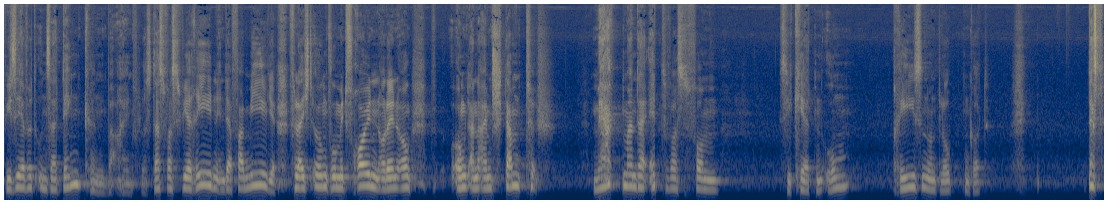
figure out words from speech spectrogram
Wie sehr wird unser Denken beeinflusst? Das, was wir reden in der Familie, vielleicht irgendwo mit Freunden oder in irgend, einem Stammtisch. Merkt man da etwas vom, sie kehrten um, priesen und lobten Gott? Das,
